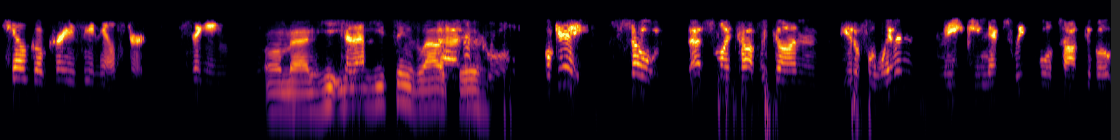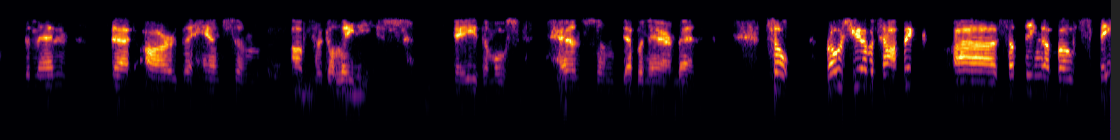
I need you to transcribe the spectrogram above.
he'll go crazy and he'll start singing. oh man, he So he, he sings loud That's too. cool. Okay, so that's my topic on beautiful women. Maybe next week we'll talk about the men that are the handsome uh, for the ladies. Okay, the most handsome debonair men. So, Rose, you have a topic, uh, something about spay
